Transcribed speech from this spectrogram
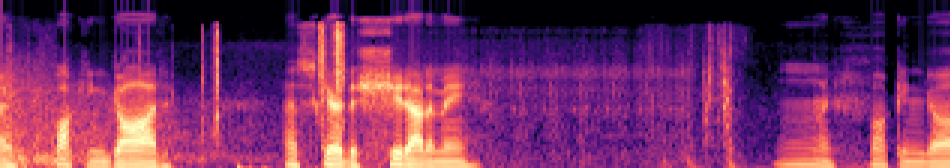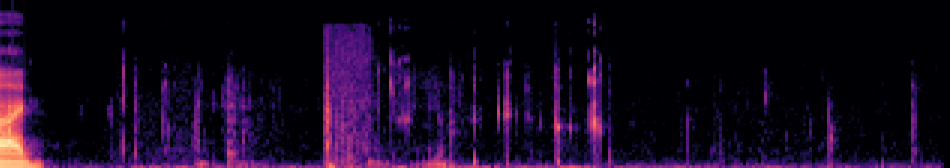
my fucking god. That scared the shit out of me. Oh my fucking god.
